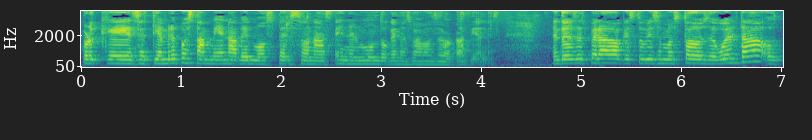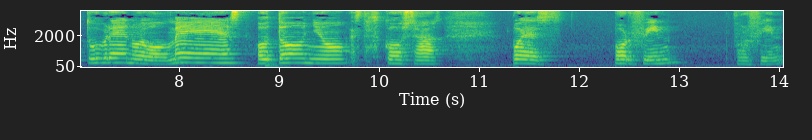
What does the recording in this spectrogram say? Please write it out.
porque en septiembre pues también habemos personas en el mundo que nos vamos de vacaciones. Entonces he esperado que estuviésemos todos de vuelta, octubre, nuevo mes, otoño, estas cosas. Pues por fin, por fin,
